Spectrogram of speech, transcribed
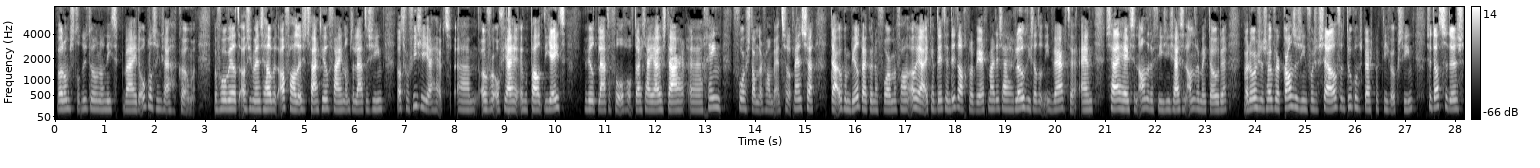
waarom ze tot nu toe nog niet bij de oplossing zijn gekomen? Bijvoorbeeld als je mensen helpt met afvallen is het vaak heel fijn om te laten zien wat voor visie jij hebt um, over of jij een bepaald dieet wilt laten volgen. Of dat jij juist daar uh, geen voorstander van bent. Zodat mensen daar ook een beeld bij kunnen vormen van: oh ja, ik heb dit en dit al geprobeerd. Maar het is eigenlijk logisch dat het niet werkte. En zij heeft een andere visie, zij heeft een andere methode. Waardoor ze zoveel kansen zien voor zichzelf, een toekomstperspectief ook zien. Zodat ze dus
